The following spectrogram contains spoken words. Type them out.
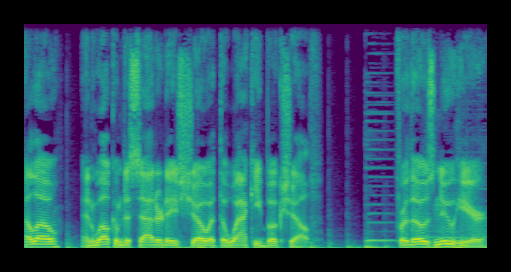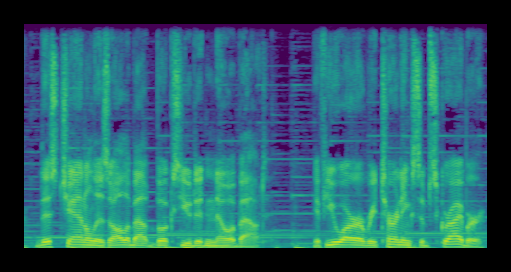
Hello, and welcome to Saturday's show at the Wacky Bookshelf. For those new here, this channel is all about books you didn't know about. If you are a returning subscriber,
